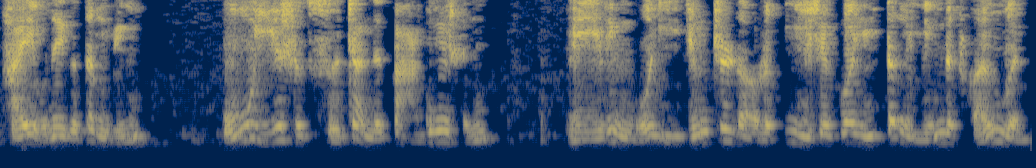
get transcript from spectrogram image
还有那个邓明，无疑是此战的大功臣。李定国已经知道了一些关于邓明的传闻，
